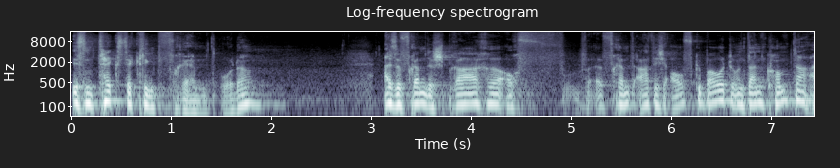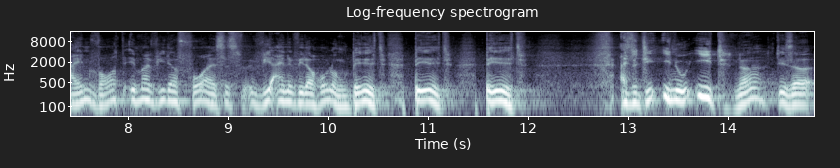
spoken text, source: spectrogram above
ist ein Text, der klingt fremd, oder? Also fremde Sprache, auch fremdartig aufgebaut und dann kommt da ein Wort immer wieder vor. Es ist wie eine Wiederholung. Bild, Bild, Bild. Also die Inuit, ne? Dieser,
